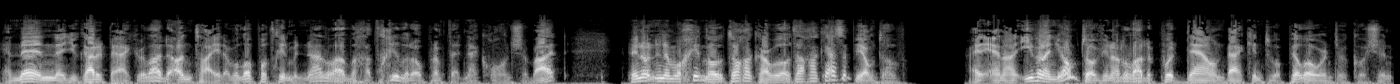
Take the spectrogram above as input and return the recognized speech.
and then uh, you got it back. You're allowed to untie it. But you're not allowed to open up that neck hole on Shabbat. And, uh, even on Yom Tov, you're not allowed to put down back into a pillow or into a cushion.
